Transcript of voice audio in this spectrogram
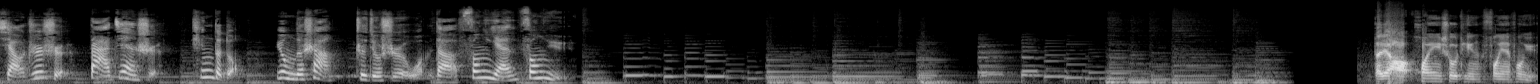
小知识，大见识，听得懂，用得上，这就是我们的风言风语。大家好，欢迎收听风言风语。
